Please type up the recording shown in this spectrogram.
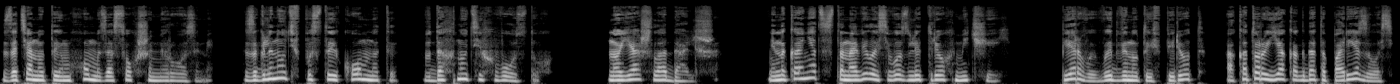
затянутые мхом и засохшими розами, заглянуть в пустые комнаты, вдохнуть их воздух. Но я шла дальше. И, наконец, остановилась возле трех мечей. Первый, выдвинутый вперед, о который я когда-то порезалась,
